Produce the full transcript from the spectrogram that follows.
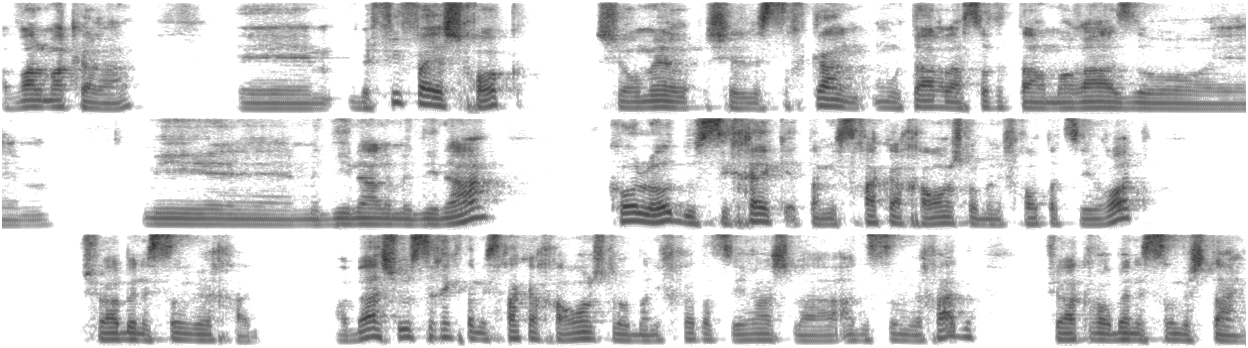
אבל מה קרה? בפיפ"א יש חוק שאומר שלשחקן מותר לעשות את ההמרה הזו ממדינה למדינה, כל עוד הוא שיחק את המשחק האחרון שלו בנבחרות הצעירות, שהוא היה בן 21. הבעיה שהוא שיחק את המשחק האחרון שלו בנבחרת הצעירה שלה עד 21, שהוא היה כבר בן 22,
